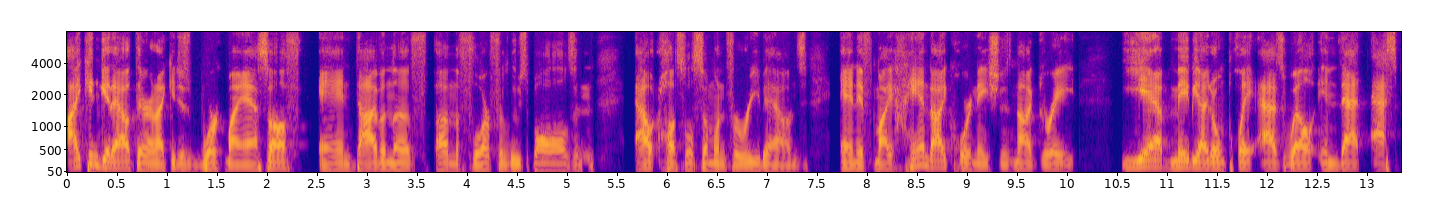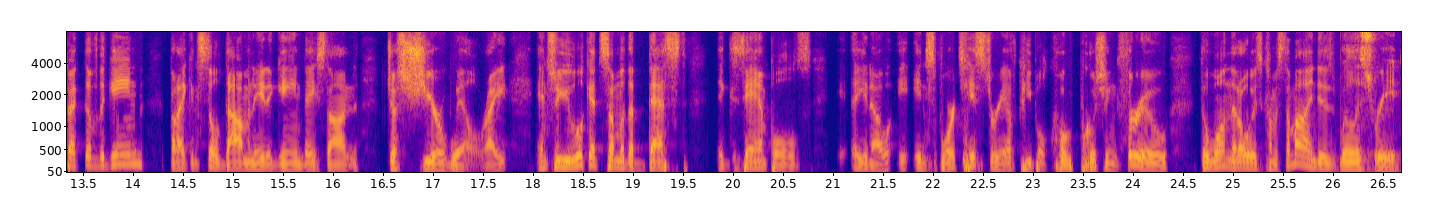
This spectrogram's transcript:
I can get out there and I can just work my ass off and dive on the on the floor for loose balls and out hustle someone for rebounds. And if my hand-eye coordination is not great, yeah, maybe I don't play as well in that aspect of the game, but I can still dominate a game based on just sheer will, right? And so you look at some of the best examples you know in sports history of people quote pushing through the one that always comes to mind is willis reed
